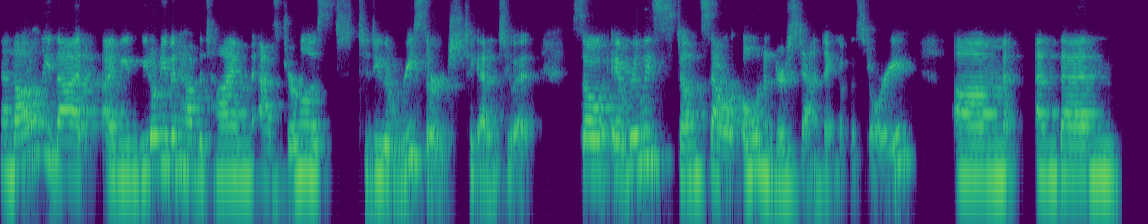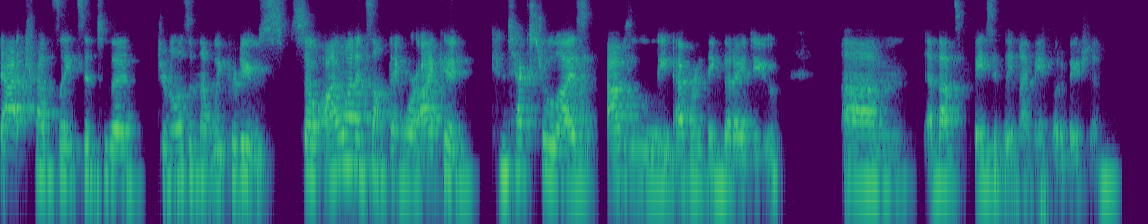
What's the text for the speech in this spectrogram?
and not only that, I mean, we don't even have the time as journalists to do the research to get into it. So it really stunts our own understanding of the story. Um, and then that translates into the journalism that we produce. So I wanted something where I could contextualize absolutely everything that I do. Um, and that's basically my main motivation.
